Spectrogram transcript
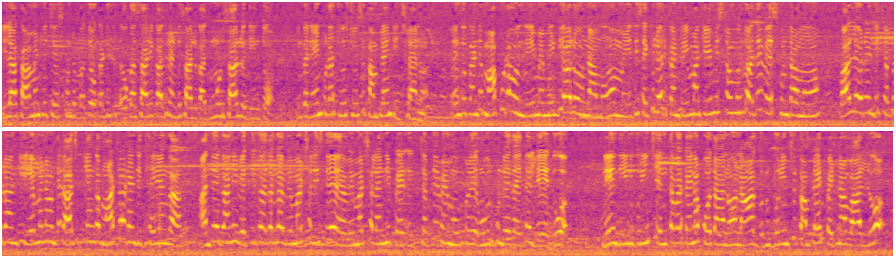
ఇలా కామెంట్లు చేసుకుంటూ పోతే ఒకటి ఒకసారి కాదు రెండు సార్లు కాదు మూడు సార్లు దీంతో. ఇంకా నేను కూడా చూసి చూసి కంప్లైంట్ ఇచ్చాను. ఎందుకంటే మాకు కూడా ఉంది. మేము ఇండియాలో ఉన్నాము. ఇది సెక్యులర్ కంట్రీ మాకేమి ఇష్టం ఉందో అదే వేసుకుంటాము. వాళ్ళు ఎవరండి చెప్పడానికి? ఏమైనా ఉంటే రాజకీయంగా మాట్లాడండి ధైర్యంగా. అంతేగాని వ్యక్తిగతంగా విమర్శలు ఇస్తే విమర్శలన్నీ పె- చెప్తే మేము ఊరుకుండేది అయితే లేదు. నేను దీని గురించి ఎంతవరకైనా పోతాను. నా గురించి కంప్లైంట్ పెట్టిన వాళ్ళు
